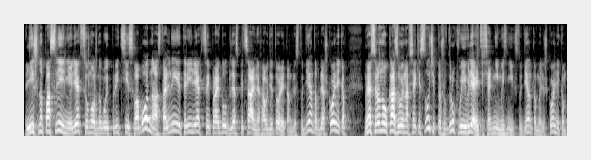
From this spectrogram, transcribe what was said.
Лишь на последнюю лекцию можно будет прийти свободно, остальные три лекции пройдут для специальных аудиторий, там, для студентов, для школьников. Но я все равно указываю на всякий случай, потому что вдруг вы являетесь одним из них, студентом или школьником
